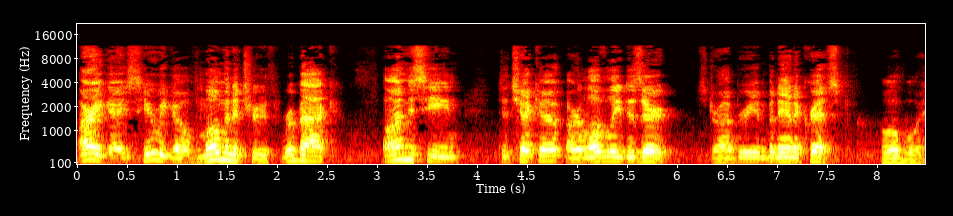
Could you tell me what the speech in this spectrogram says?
All right, guys, here we go. Moment of truth. We're back on the scene to check out our lovely dessert, strawberry and banana crisp. Oh boy.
